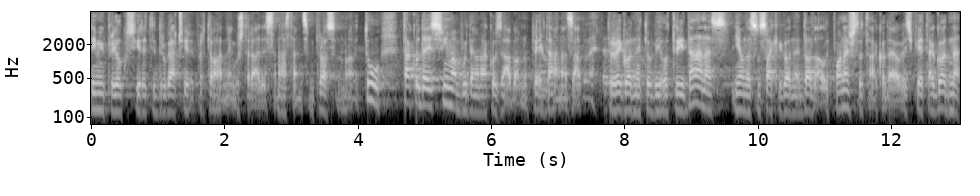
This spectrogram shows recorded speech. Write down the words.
da imaju priliku svirati drugačiji repertoar nego što rade sa nastavnicama i profesorima tu, tako da je svima bude onako zabavno, pet dana zabave. Prve godine je to bilo tri dana i onda su svake godine dodali ponešto, tako da je već peta godina.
